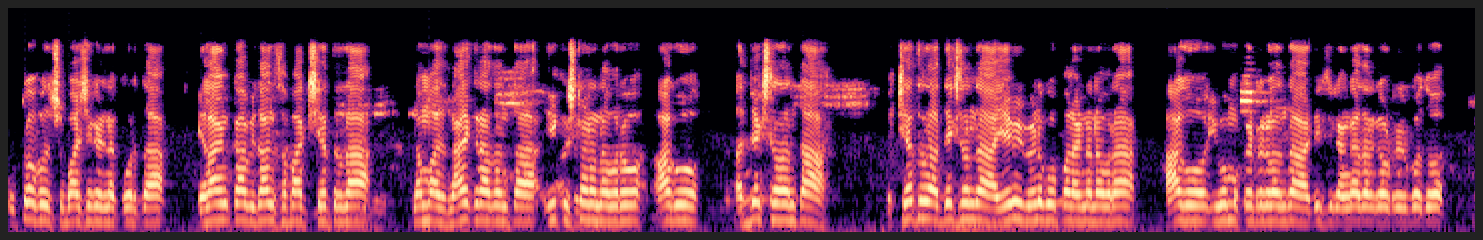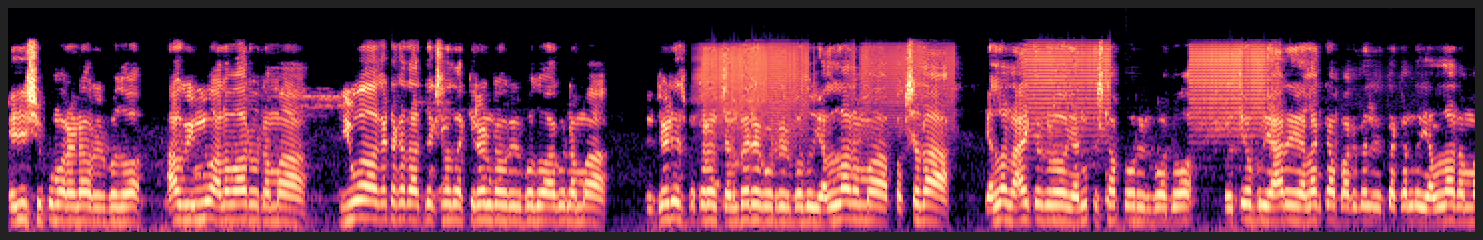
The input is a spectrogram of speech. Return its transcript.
ಹುಟ್ಟುಹಬ್ಬದ ಶುಭಾಶಯಗಳನ್ನ ಕೋರ್ತಾ ಯಲಹಂಕ ವಿಧಾನಸಭಾ ಕ್ಷೇತ್ರದ ನಮ್ಮ ನಾಯಕರಾದಂಥ ಇ ಕೃಷ್ಣಣ್ಣನವರು ಹಾಗೂ ಅಧ್ಯಕ್ಷರಾದಂಥ ಕ್ಷೇತ್ರದ ಅಧ್ಯಕ್ಷರಾದ ಎ ವಿ ವೇಣುಗೋಪಾಲ್ ಅಣ್ಣನವರ ಹಾಗೂ ಯುವ ಮುಖಂಡರುಗಳಾದ ಡಿ ಸಿ ಗಂಗಾಧರ್ ಗೌಡರು ಇರ್ಬೋದು, ಎ ಜಿ ಶಿವಕುಮಾರ್ ಅಣ್ಣವ್ರು ಇರ್ಬೋದು, ಹಾಗೂ ಇನ್ನೂ ಹಲವಾರು ನಮ್ಮ ಯುವ ಘಟಕದ ಅಧ್ಯಕ್ಷರಾದ ಕಿರಣ್ ಅವರು ಇರ್ಬೋದು, ಹಾಗೂ ನಮ್ಮ ಜೆ ಡಿ ಎಸ್ ಮುಖಂಡ ಚನ್ನಬೈರೇಗೌಡರು ಇರ್ಬೋದು, ಎಲ್ಲ ನಮ್ಮ ಪಕ್ಷದ ಎಲ್ಲ ನಾಯಕರುಗಳು ಎನ್ ಕೃಷ್ಣಪ್ಪ ಅವರು ಇರ್ಬೋದು ಪ್ರತಿಯೊಬ್ಬರು ಯಾರು ಯಲಂಕ ಭಾಗದಲ್ಲಿ ಇರ್ತಕ್ಕಂಥ ಎಲ್ಲ ನಮ್ಮ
